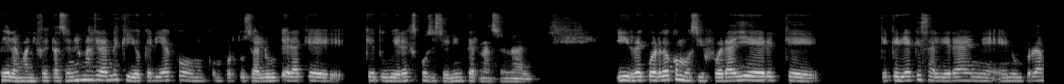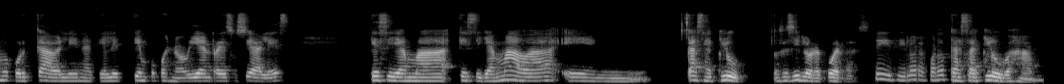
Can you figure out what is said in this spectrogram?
de las manifestaciones más grandes que yo quería con, Por tu Salud era que, tuviera exposición internacional. Y recuerdo como si fuera ayer que, quería que saliera en, un programa por cable, en aquel tiempo pues no había en redes sociales, que se, llama, que se llamaba em, Casa Club. No sé si lo recuerdas. Sí, sí, lo recuerdo. Casa Club, ajá.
